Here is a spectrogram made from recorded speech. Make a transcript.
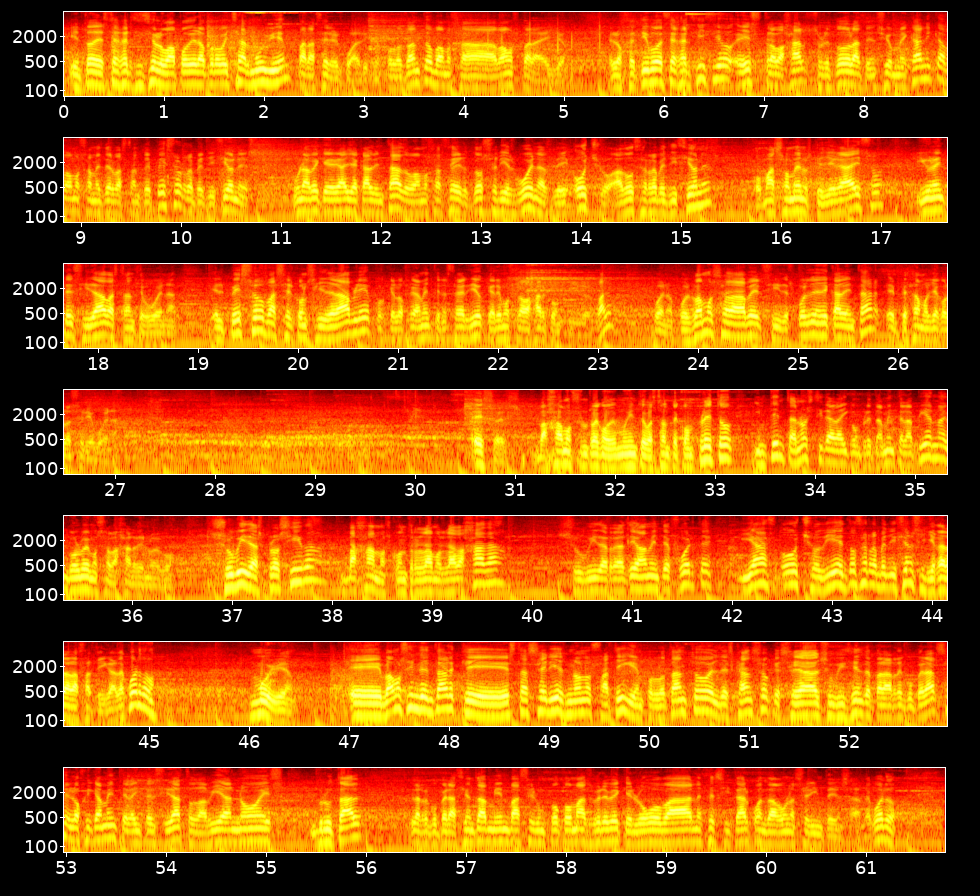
y entonces este ejercicio lo va a poder aprovechar muy bien para hacer el cuádriceps. Por lo tanto, vamos, a, vamos para ello. El objetivo de este ejercicio es trabajar sobre todo la tensión mecánica, vamos a meter bastante peso, repeticiones. Una vez que haya calentado vamos a hacer dos series buenas de 8 a 12 repeticiones, o más o menos que llegue a eso, y una intensidad bastante buena. El peso va a ser considerable porque lógicamente en este ejercicio queremos trabajar con kilos, ¿vale? Bueno, pues vamos a ver si después de calentar empezamos ya con la serie buena. Eso es, bajamos un rango de movimiento bastante completo, intenta no estirar ahí completamente la pierna y volvemos a bajar de nuevo. Subida explosiva, bajamos, controlamos la bajada, subida relativamente fuerte y haz 8, 10, 12 repeticiones sin llegar a la fatiga, ¿de acuerdo? Muy bien. Eh, vamos a intentar que estas series no nos fatiguen, por lo tanto el descanso que sea el suficiente para recuperarse, lógicamente la intensidad todavía no es brutal, la recuperación también va a ser un poco más breve que luego va a necesitar cuando haga una serie intensa, ¿de acuerdo?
